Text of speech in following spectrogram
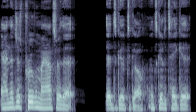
And it just proven my answer that it's good to go. It's good to take it.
